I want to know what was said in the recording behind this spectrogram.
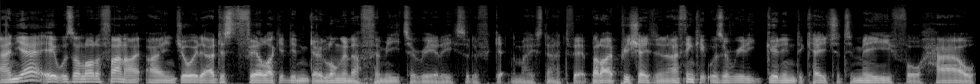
And yeah, it was a lot of fun. I, I enjoyed it. I just feel like it didn't go long enough for me to really sort of get the most out of it. But I appreciated it. And I think it was a really good indicator to me for how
